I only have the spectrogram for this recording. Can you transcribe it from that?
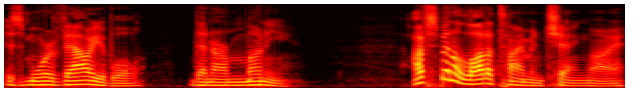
is more valuable than our money. I've spent a lot of time in Chiang Mai,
